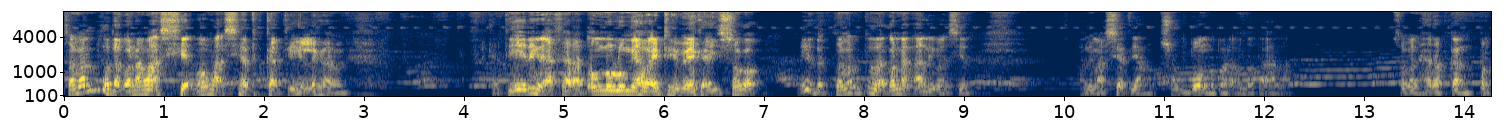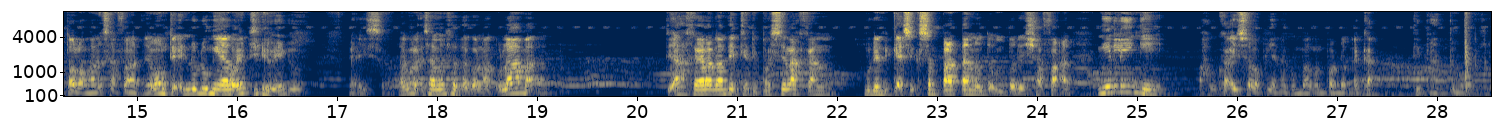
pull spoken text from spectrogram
Sampean tuh tak kono maksiat mau maksiat gak dieling sampean gak dieling di akhirat. Wong nulungi awake dhewe gak iso kok. Iya tuh sampean tuh tak kono ahli maksiat ahli maksiat yang sombong kepada Allah taala. Sampean harapkan pertolongan syafaatnya. Wong dhek nulungi awake dhewe iku. Gak iso. Tapi sampean sudah kono ulama di akhirat nanti dia dipersilahkan kemudian dikasih kesempatan untuk memberi syafaat. Ngilingi aku gak iso biar aku bangun pondok. Nek dibantu lagi.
